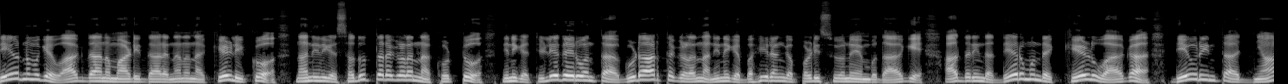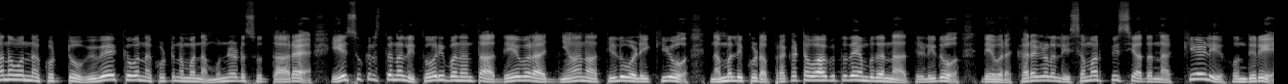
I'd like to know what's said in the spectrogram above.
ದೇವರು ನಮಗೆ ವಾಗ್ದಾನ ಮಾಡಿದ್ದಾರೆ, ನನ್ನನ್ನು ಕೇಳಿಕೋ, ನಾನು ನಿನಗೆ ಸದುತ್ತರಗಳನ್ನು ಕೊಟ್ಟು, ನಿನಗೆ ತಿಳಿಯದೇ ಇರುವಂತ ಗೂಢಾರ್ಥಗಳನ್ನು ನಿನಗೆ ಬಹಿರಂಗಪಡಿಸುವನು ಎಂಬುದಾಗಿ, ಆದ್ದರಿಂದ ದೇವರ ಮುಂದೆ ಕೇಳುವಾಗ, ದೇವರಿಂತ ಜ್ಞಾನವನ್ನ ಕೊಟ್ಟು, ವಿವೇಕವನ್ನ ಕೊಟ್ಟು ನಮ್ಮನ್ನ ಮುನ್ನಡೆಸುತ್ತಾರೆ. ಯೇಸುಕ್ರಿಸ್ತನಲ್ಲಿ ತೋರಿ ಬಂದಂತ ದೇವರ ಜ್ಞಾನ ತಿಳುವಳಿಕೆಯು ನಮ್ಮಲ್ಲಿ ಕೂಡ ಪ್ರಕಟವಾಗುತ್ತದೆ ಎಂಬುದನ್ನ ತಿಳಿದು, ದೇವರ ಕರೆಗಳಲ್ಲಿ ಸಮರ್ಪಿಸಿ ಅದನ್ನ ಕೇಳಿ ಹೊಂದಿರಿ.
